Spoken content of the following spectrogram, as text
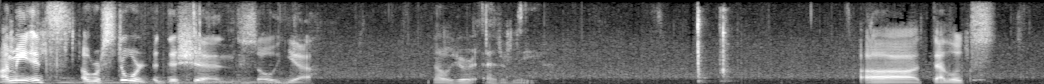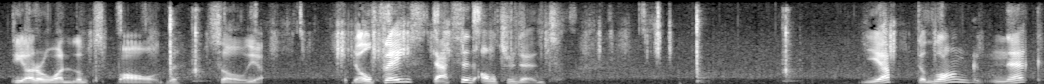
I mean, it's a restored edition, so yeah. Know your enemy. Uh, that looks... The other one looks bald, so yeah. No face? That's an alternate. Yep, the long neck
